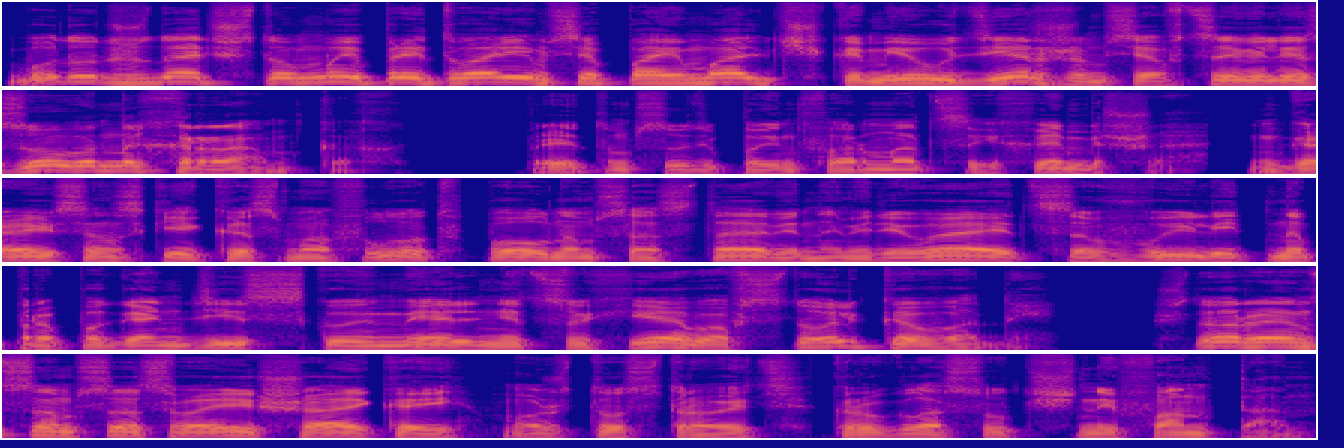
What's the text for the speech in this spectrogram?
будут ждать, что мы притворимся поймальчиками и удержимся в цивилизованных рамках. При этом, судя по информации Хэмиша, Грейсонский космофлот в полном составе намеревается вылить на пропагандистскую мельницу Хевов столько воды, что Ренсом со своей шайкой может устроить круглосуточный фонтан.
